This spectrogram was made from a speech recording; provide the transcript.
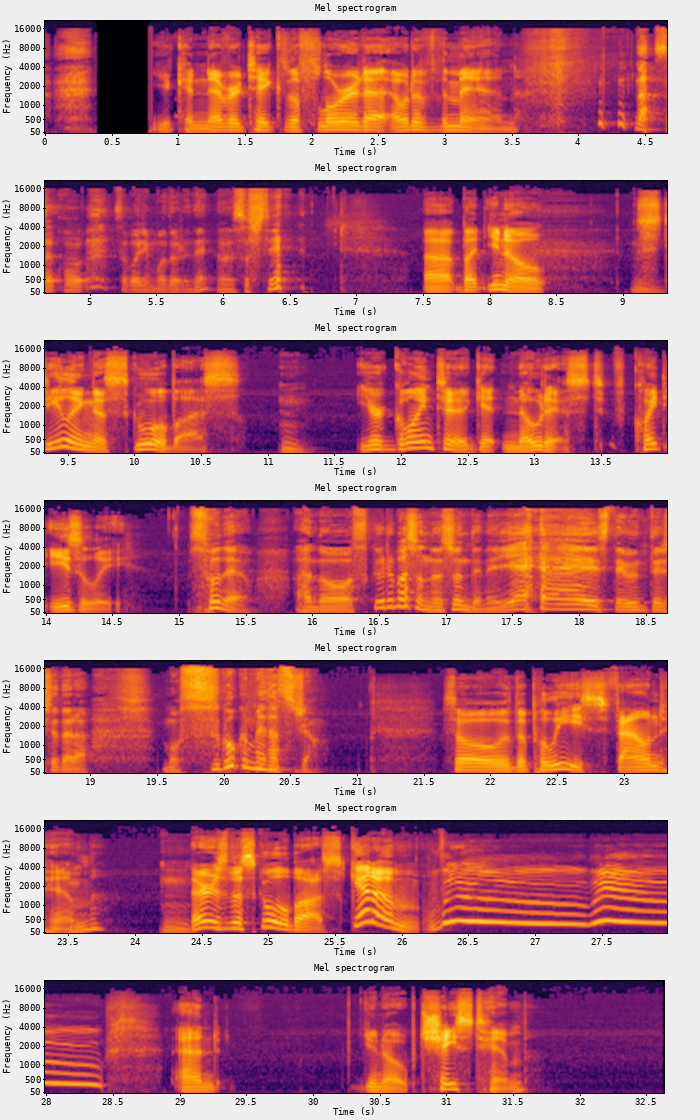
You can never take the Florida out of the man. な、そこ、そこに戻るね。うん、そして。 Uh, but you know, stealing a school bus, you're going to get noticed quite easily. そうだよ。あの、スクールバス盗んでね、イエーイって運転してたら、もうすごく目立つじゃん。 So the police found him. There's the school bus. Get him! Woo! Woo! And, you know, chased him.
